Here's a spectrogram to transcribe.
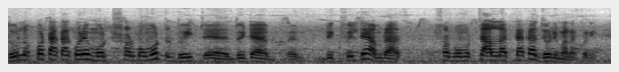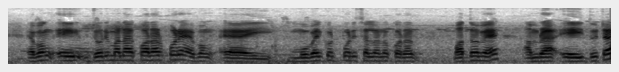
দু লক্ষ টাকা করে মোট সর্বমোট দুই দুইটা ব্রিকফিল্ডে আমরা সর্বমোট চার লাখ টাকা জরিমানা করি। এবং এই জরিমানা করার পরে এবং এই মোবাইল কোড পরিচালনা করার মাধ্যমে আমরা এই দুইটা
